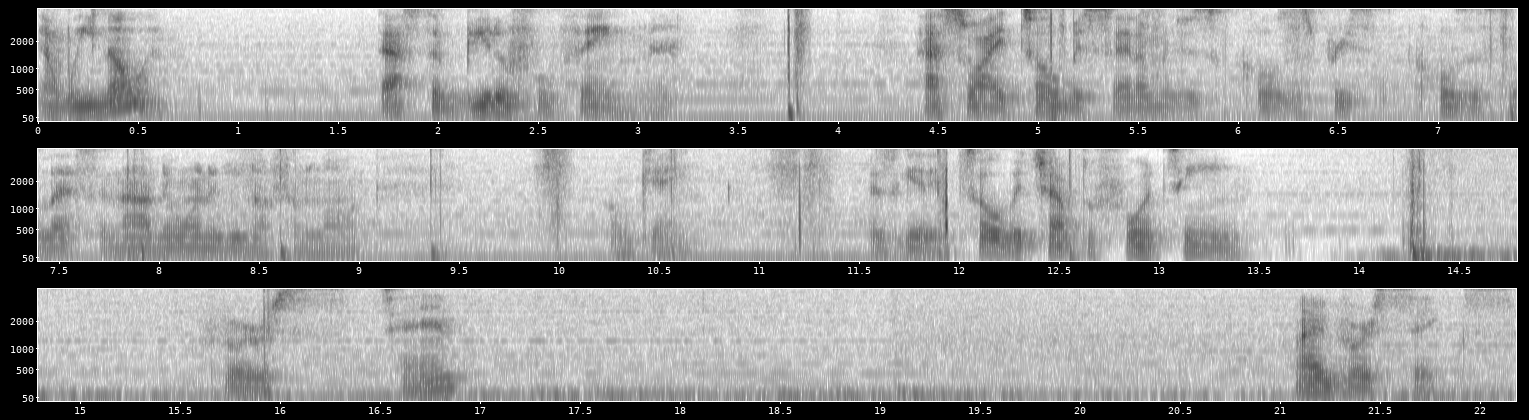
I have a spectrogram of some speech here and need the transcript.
And we know him. That's the beautiful thing, man. That's why Tobit said, I'm gonna just close this pre close this lesson. I don't want to do nothing long. Okay. Let's get it. Tobit chapter 14. Verse 10. Verse 6.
